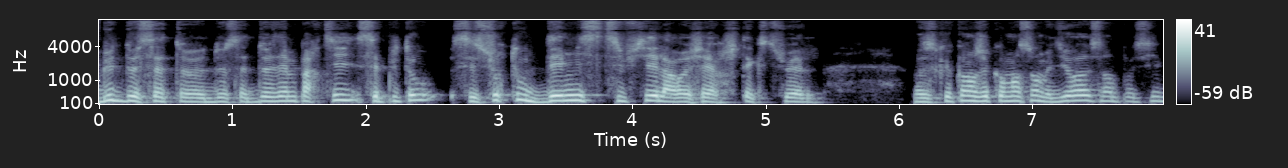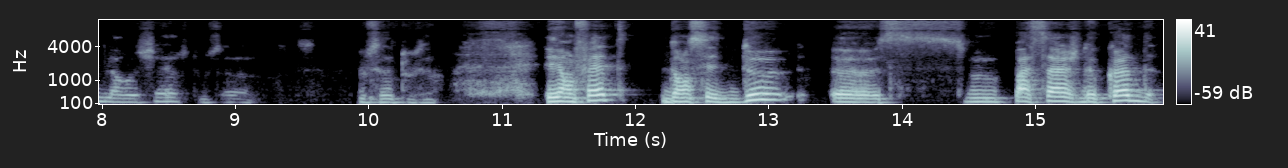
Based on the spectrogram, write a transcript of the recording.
but de cette, de cette deuxième partie, c'est plutôt, c'est surtout démystifier la recherche textuelle. Parce que quand j'ai commencé, on m'a dit, oh, c'est impossible la recherche, tout ça, tout ça, tout ça. Et en fait, dans ces deux euh, passages de code,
